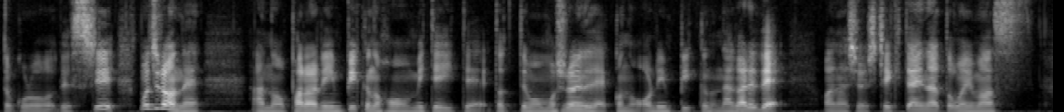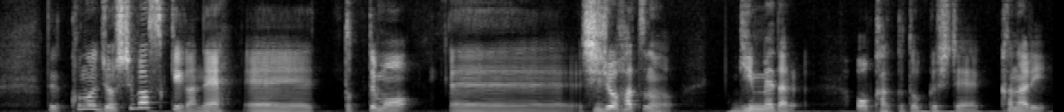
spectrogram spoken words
ところですし、もちろんね、あの、パラリンピックの方を見ていて、とっても面白いので、このオリンピックの流れでお話をしていきたいなと思います。で、この女子バスケがね、えー、とっても、えー、史上初の銀メダルを獲得して、かなり、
